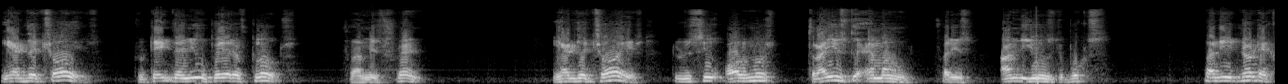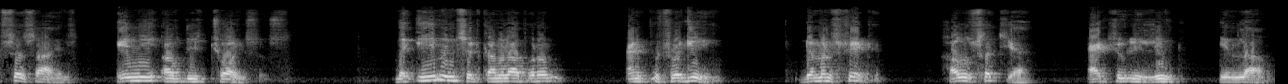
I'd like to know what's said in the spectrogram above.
He had the choice to take the new pair of clothes from his friend. He had the choice to receive almost thrice the amount for his unused books. But he did not exercise any of these choices. The events at Kamalapuram and Pushpagiri demonstrated how Satya actually lived in love.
